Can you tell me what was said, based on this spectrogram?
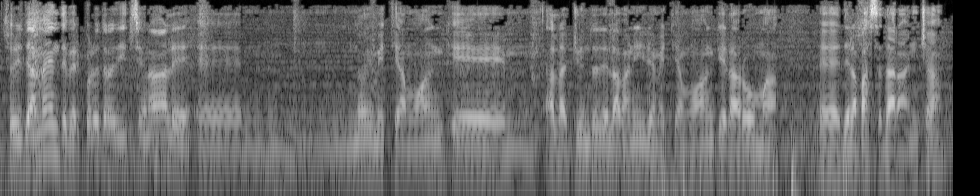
Solitamente per quello tradizionale ehm, noi mettiamo anche ehm, all'aggiunta della vaniglia mettiamo anche l'aroma eh, della pasta d'arancia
